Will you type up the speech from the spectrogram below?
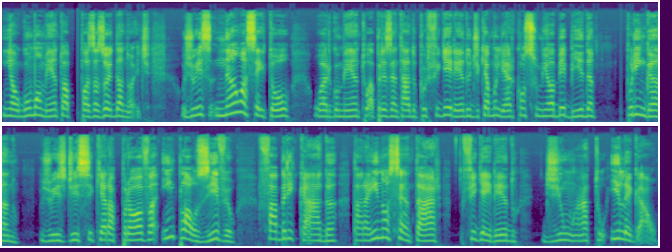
em algum momento após as oito da noite. O juiz não aceitou o argumento apresentado por Figueiredo de que a mulher consumiu a bebida por engano. O juiz disse que era prova implausível fabricada para inocentar Figueiredo de um ato ilegal.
